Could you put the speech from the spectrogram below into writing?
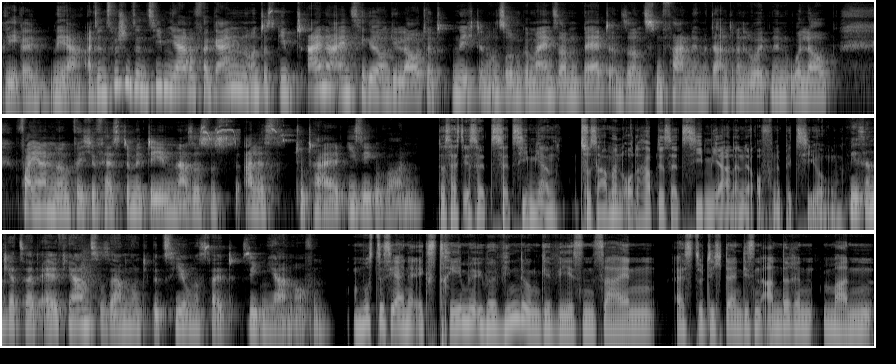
Regeln mehr. Also inzwischen sind sieben Jahre vergangen und es gibt eine einzige und die lautet nicht in unserem gemeinsamen Bett. Ansonsten fahren wir mit anderen Leuten in Urlaub feiern irgendwelche Feste mit denen. Also es ist alles total easy geworden. Das heißt, ihr seid seit sieben Jahren zusammen oder habt ihr seit sieben Jahren eine offene Beziehung? Wir sind jetzt seit elf Jahren zusammen und die Beziehung ist seit sieben Jahren offen. Muss das ja eine extreme Überwindung gewesen sein, als du dich da in diesen anderen Mann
